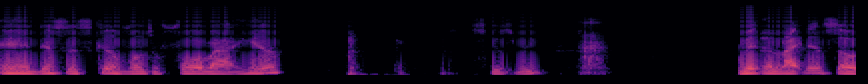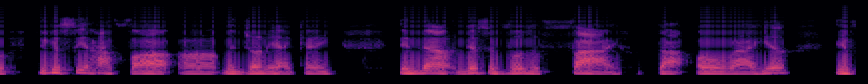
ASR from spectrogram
And this is skill version 4 right here. Excuse me. Written like this. So you can see how far uh, the journey had came. And now this is version 5.0 right here. If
